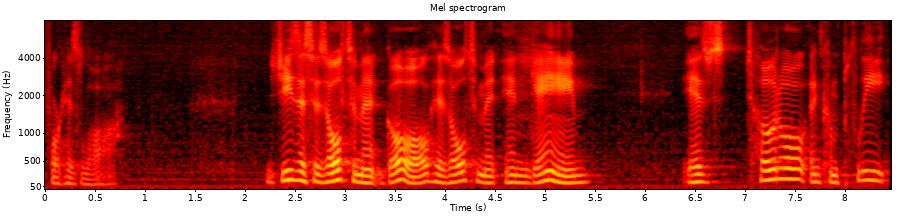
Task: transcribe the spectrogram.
for his law. Jesus' ultimate goal, his ultimate end game, is total and complete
